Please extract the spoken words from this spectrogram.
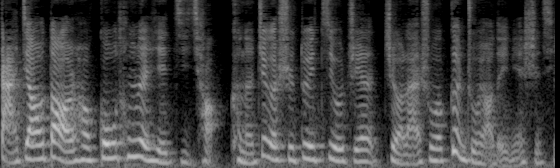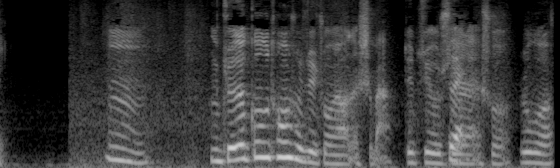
打交道，然后沟通的这些技巧。可能这个是对自由职业者来说更重要的一件事情。嗯。你觉得沟通是最重要的，是吧？对自由职业来说，如果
